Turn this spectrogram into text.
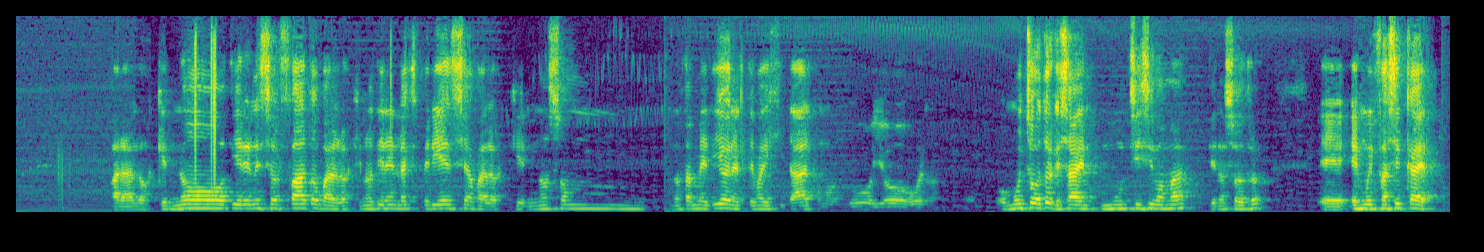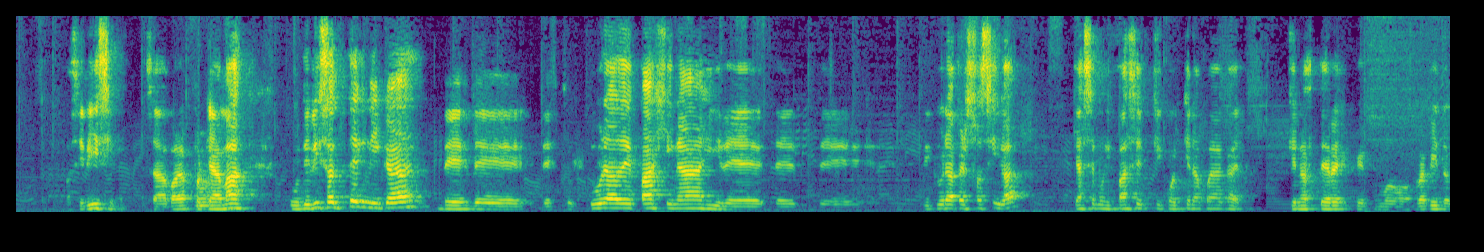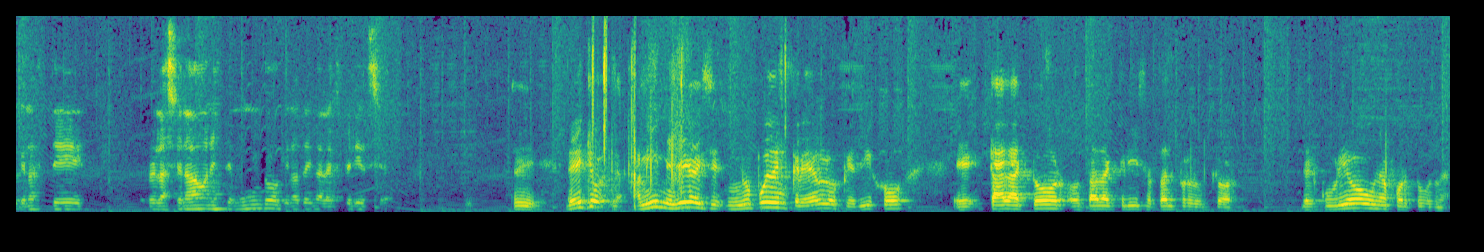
para los que no tienen ese olfato, para los que no tienen la experiencia, para los que no son, no están metidos en el tema digital, como tú yo, bueno, o muchos otros que saben muchísimo más que nosotros, eh, es muy fácil caer, facilísimo. O sea, porque además utilizan técnicas de, estructura de páginas y de, escritura persuasiva que hace muy fácil que cualquiera pueda caer. Que no esté, que, como repito, que no esté relacionado en este mundo, que no tenga la experiencia. Sí, de hecho, a mí me llega y dice, no pueden creer lo que dijo eh, tal actor o tal actriz o tal productor. Descubrió una fortuna.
